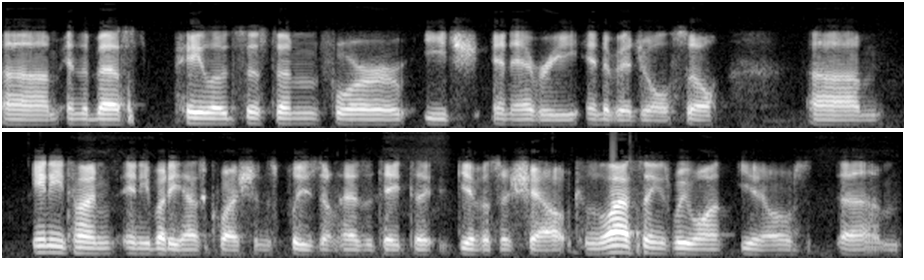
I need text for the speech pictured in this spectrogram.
um, and the best payload system for each and every individual. So, um, anytime anybody has questions, please don't hesitate to give us a shout because the last things we want, you know, um,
